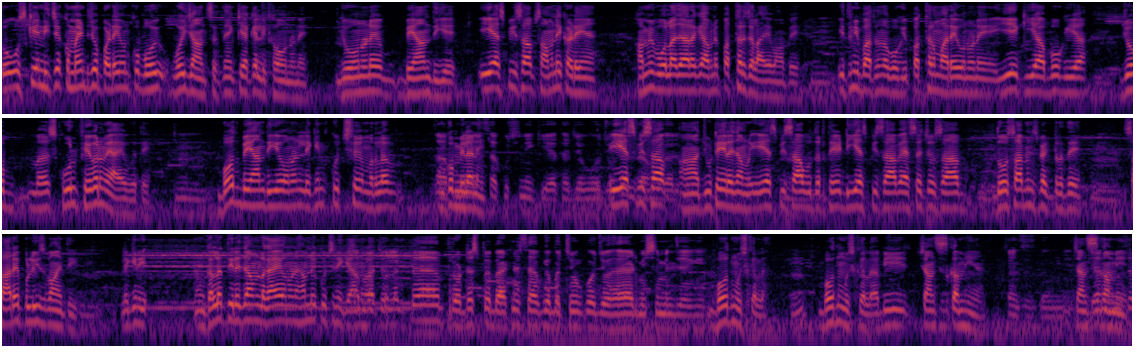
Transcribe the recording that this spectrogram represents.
तो उसके नीचे कमेंट जो पड़े उनको वही वही जान सकते हैं क्या क्या लिखा उन्होंने जो उन्होंने बयान दिए। एएसपी साहब सामने खड़े हैं। हमें बोला जा रहा है कि आपने पत्थर चलाए वहाँ पे। हम्म, इतनी बातें तक होगी पत्थर मारे उन्होंने ये किया वो किया जो स्कूल फेवर में आए हुए थे। हम्म। बहुत बयान दिए उन्होंने लेकिन कुछ मतलब उनको मिला नहीं। कुछ नहीं किया था जो वो जो एएसपी इल्ज़ाम साहब हाँ झूठे इल्ज़ाम एएसपी साहब उधर थे डी एस पी साहब एस एच ओ साहब दो साहब इंस्पेक्टर थे। हम्म, सारे पुलिस वहाँ थी। हम्म। लेकिन गलत इल्ज़ाम लगाए उन्होंने हमने कुछ नहीं किया। हमने लगता है प्रोटेस्ट पे बैठने से आपके बच्चों को जो है एडमिशन मिल जाएगी? बहुत मुश्किल है। हम्म? बहुत मुश्किल है। अभी चांसेस कम ही हैं। चांसेस कम है कम ही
